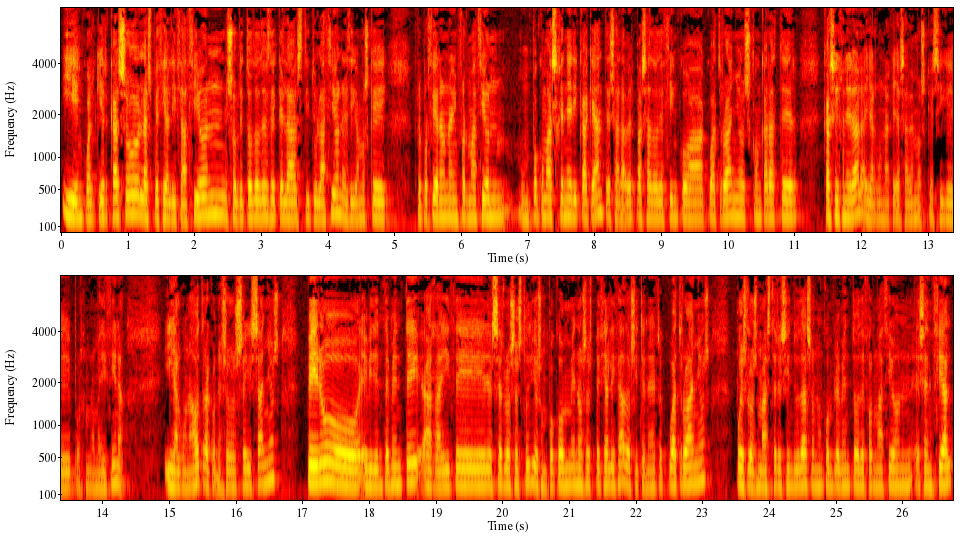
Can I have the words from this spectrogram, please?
y, en cualquier caso, la especialización, sobre todo desde que las titulaciones, digamos que proporcionan una información un poco más genérica que antes, al haber pasado de cinco a cuatro años con carácter casi general, hay alguna que ya sabemos que sigue, por ejemplo, medicina y alguna otra con esos seis años, pero evidentemente a raíz de ser los estudios un poco menos especializados y tener cuatro años, pues los másteres sin duda son un complemento de formación esencial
